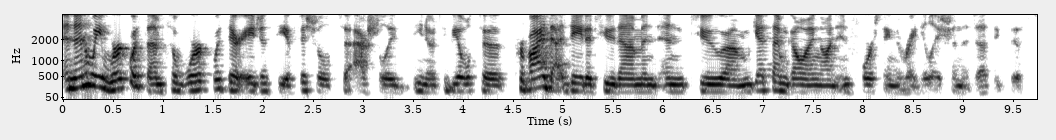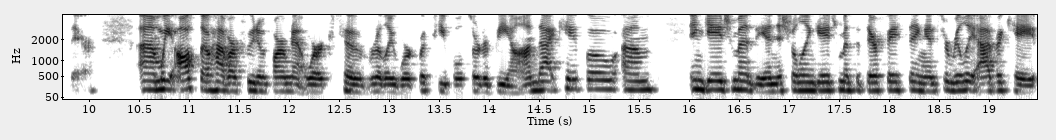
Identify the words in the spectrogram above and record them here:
And then we work with them to work with their agency officials to actually, you know, to be able to provide that data to them and, and to um, get them going on enforcing the regulation that does exist there. Um, we also have our Food and Farm Network to really work with people sort of beyond that CAFO. Um, engagement, the initial engagement that they're facing, and to really advocate,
